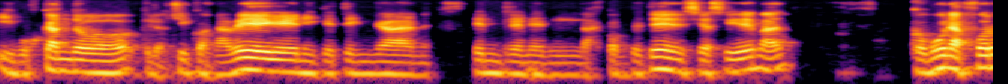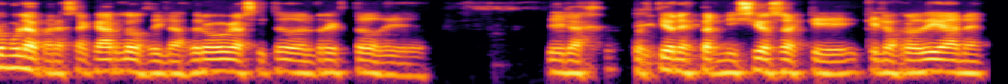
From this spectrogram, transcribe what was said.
y buscando que los chicos naveguen y que tengan, entren en las competencias y demás, como una fórmula para sacarlos de las drogas y todo el resto de, de las cuestiones perniciosas que, que los rodean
